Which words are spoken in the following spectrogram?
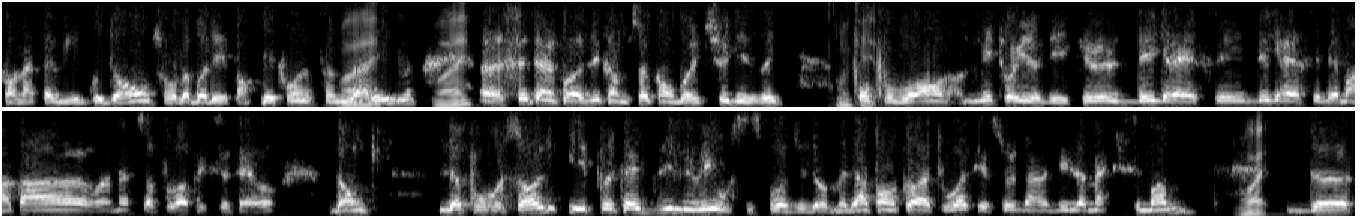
qu'on appelle les goudrons sur le bas des portes, des fois, ça nous arrive. Euh, c'est un produit comme ça qu'on va utiliser pour pouvoir nettoyer le véhicule, dégraisser, dégraisser des moteurs, mettre ça propre, etc. Donc, le sol, il peut être dilué aussi, ce produit-là. Mais dans ton cas à toi, c'est sûr d'enlever le maximum de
